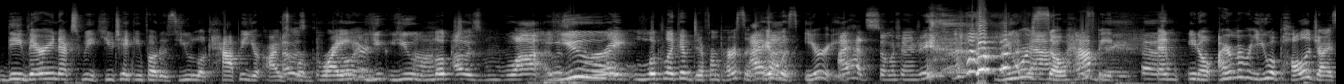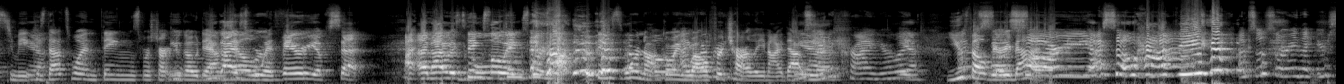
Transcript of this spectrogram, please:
The very next week, you taking photos, you look happy, your eyes were bright, glowing. you you Uh, looked I was wa- was you great. looked like a different person. I it had- was eerie. I had so much energy. you were Yeah, so happy. Uh, and you know, I remember you apologized to me because Yeah. that's when things were starting you, to go you downhill guys were with very upset, I- and I was things, glowing. things were not things were not Oh, going I well for Charlie and I that You Yeah. week. started crying. You're like, Yeah. You I'm felt so very bad. Sorry, I'm so happy. I'm so sorry that you're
